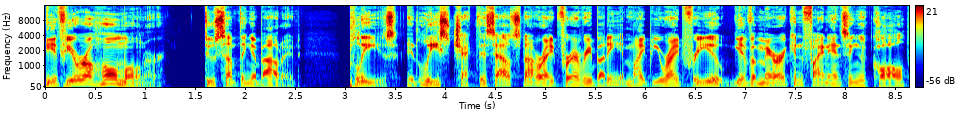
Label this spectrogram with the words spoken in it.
If you're a homeowner, do something about it. Please, at least check this out. It's not right for everybody. It might be right for you. Give American Financing a call.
